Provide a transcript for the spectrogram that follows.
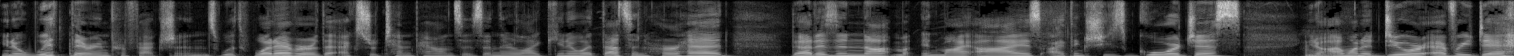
you know, with their imperfections, with whatever the extra ten pounds is, and they're like, you know what, that's in her head, that is in not m- in my eyes. I think she's gorgeous. You know, mm. I want to do her every day,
